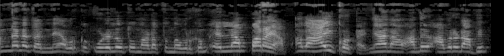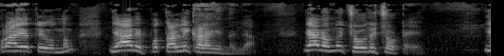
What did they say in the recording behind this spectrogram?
അങ്ങനെ തന്നെ അവർക്ക് കുഴലൊത്തു നടത്തുന്നവർക്കും എല്ലാം പറയാം. അതായിക്കോട്ടെ ഞാൻ അത് അവരുടെ അഭിപ്രായത്തെ ഒന്നും ഞാനിപ്പോൾ തള്ളിക്കളയുന്നില്ല. ഞാനൊന്ന് ചോദിച്ചോട്ടെ. ഈ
